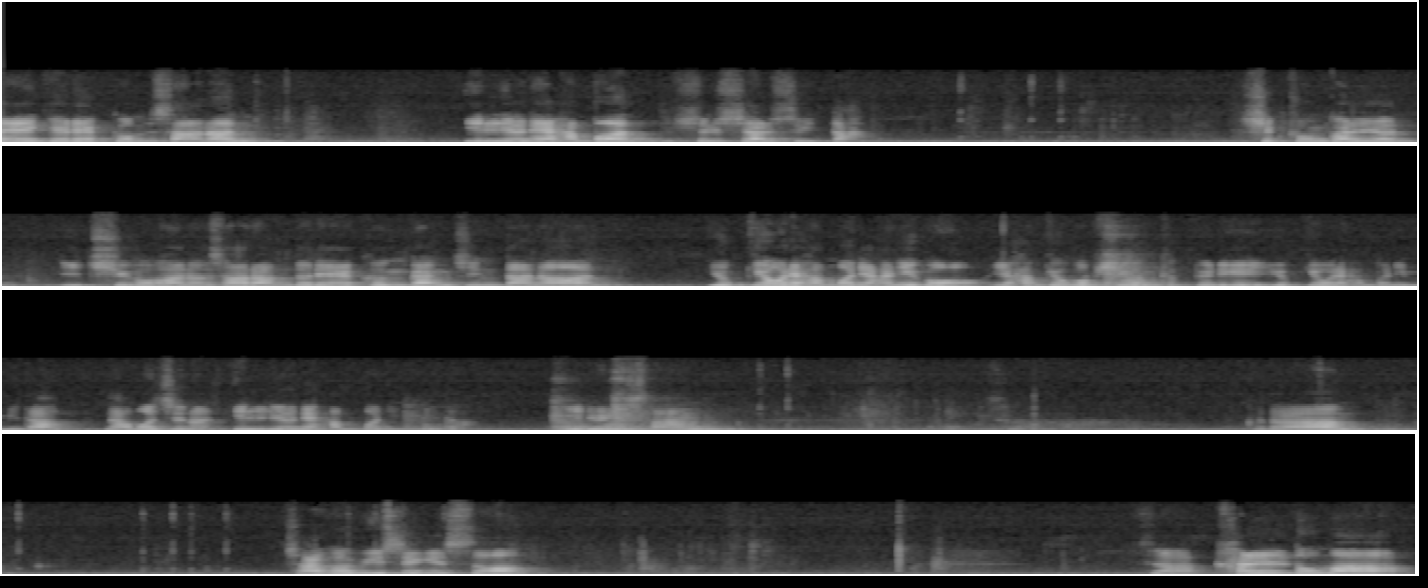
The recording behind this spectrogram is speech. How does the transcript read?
폐결핵 검사는 1년에 한 번 실시할 수 있다. 식품 관련 취급하는 사람들의 건강진단은 6개월에 한 번이 아니고 학교급식은 특별히 6개월에 한 번입니다. 나머지는 1년에 한 번입니다. 1회 이상. 그 다음 작업위생에서 자 칼도마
